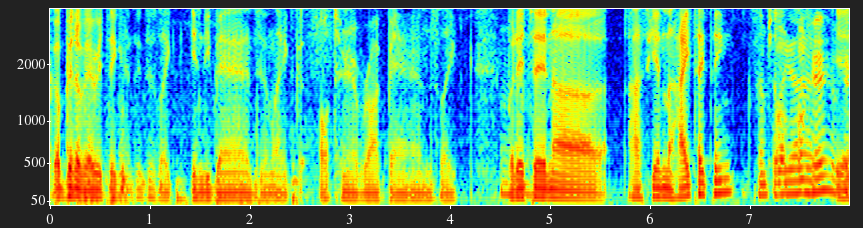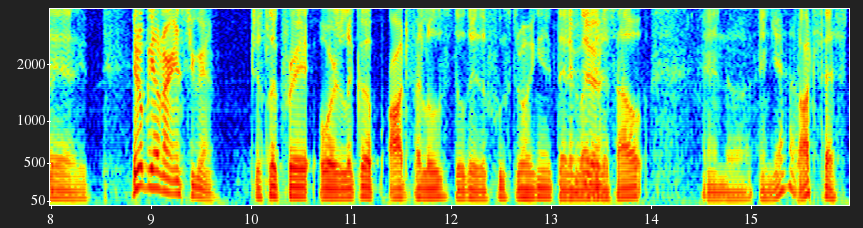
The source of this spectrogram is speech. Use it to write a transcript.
a bit of everything i think there's like indie bands and like alternative rock bands like but Mhm. it's in uh hacienda heights i think some shit Oh, like that okay, okay. yeah it, it'll be on our instagram just look for it or look up odd fellows those are the fools throwing it that invited Yeah. us out and uh and yeah oddfest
